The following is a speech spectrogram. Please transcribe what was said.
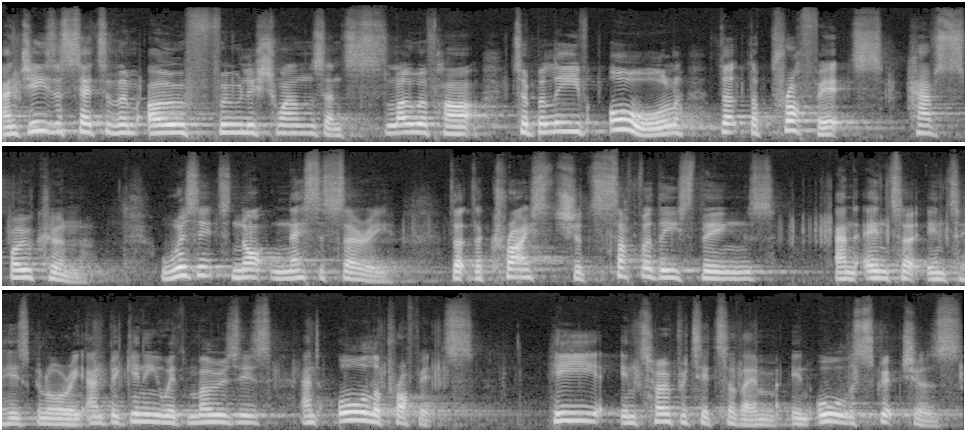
And Jesus said to them, O foolish ones and slow of heart to believe all that the prophets have spoken. Was it not necessary that the Christ should suffer these things and enter into his glory. And beginning with Moses and all the prophets, he interpreted to them in all the scriptures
